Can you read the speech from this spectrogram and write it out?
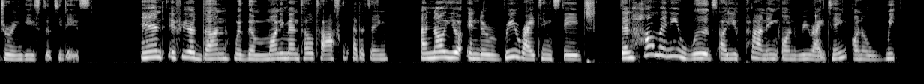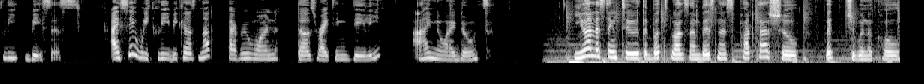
during these 30 days? And if you're done with the monumental task of editing, and now you're in the rewriting stage, then how many words are you planning on rewriting on a weekly basis? I say weekly because not everyone does writing daily. I know I don't. You are listening to the Books, Blogs, and Business podcast show with Jewell Nicole.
